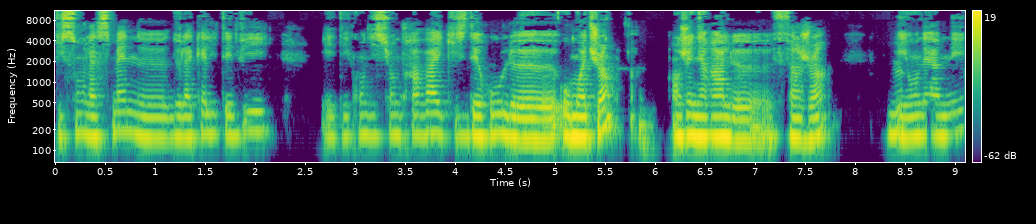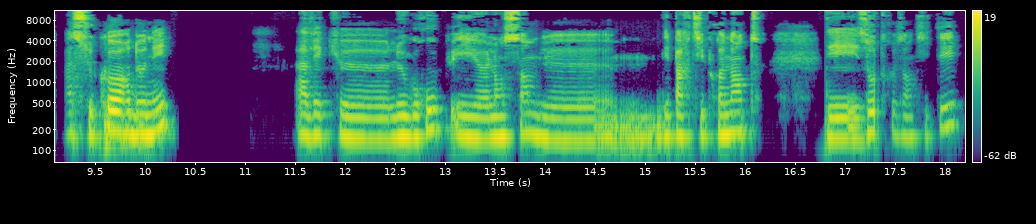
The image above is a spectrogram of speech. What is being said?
qui sont la semaine de la qualité de vie et des conditions de travail qui se déroulent euh, au mois de juin, en général euh, fin juin. Mmh. Et on est amené à se coordonner avec euh, le groupe et l'ensemble des parties prenantes des autres entités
